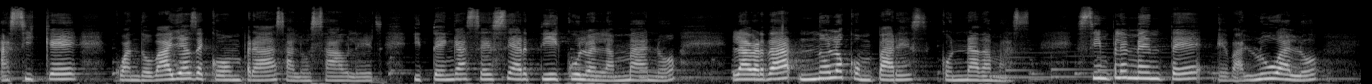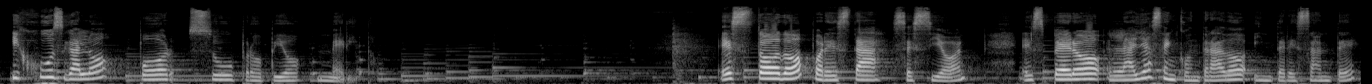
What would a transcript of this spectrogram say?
Así que cuando vayas de compras a los outlets y tengas ese artículo en la mano, la verdad no lo compares con nada más. Simplemente evalúalo y júzgalo por su propio mérito. Es todo por esta sesión. Espero la hayas encontrado interesante.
